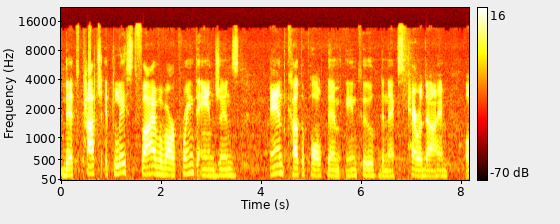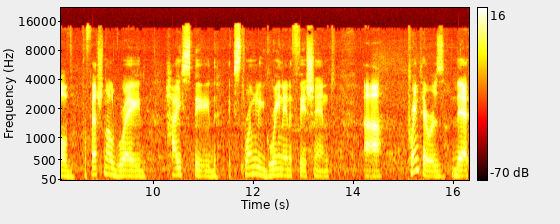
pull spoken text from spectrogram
that touch at least five of our print engines and catapult them into the next paradigm of professional grade, high speed, extremely green and efficient uh, printers that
